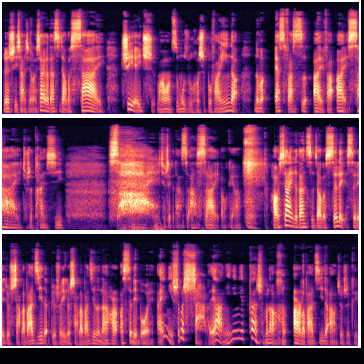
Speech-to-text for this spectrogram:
认识一下就行了。下一个单词叫做 sigh，G H 往往字母组合是不发音的，那么 S 发 s，i 发 I，sigh 就是叹息。Sigh 就这个单词啊，sigh，OK 啊，好，下一个单词叫做 silly，silly 就傻了吧唧的，比如说一个傻了吧唧的男孩，a silly boy，哎，你是不是傻了呀？你你你干什么呢？很二了吧唧的啊，就是可以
